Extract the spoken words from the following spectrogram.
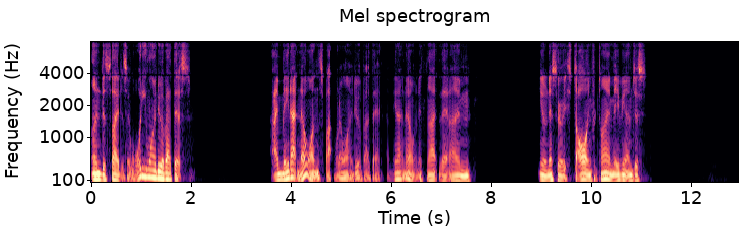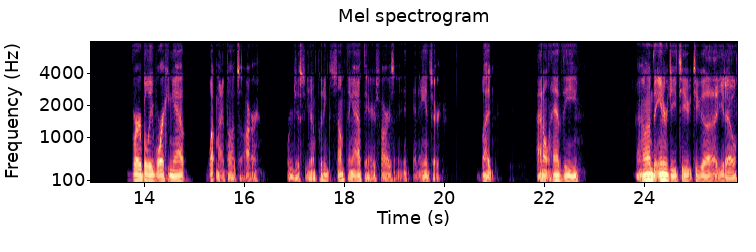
undecided, it's like, what do you want to do about this? I may not know on the spot what I want to do about that. I may not know, and it's not that I'm, you know, necessarily stalling for time. Maybe I'm just verbally working out what my thoughts are or just you know putting something out there as far as an answer. But i don't have the i don't have the energy to to uh you know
